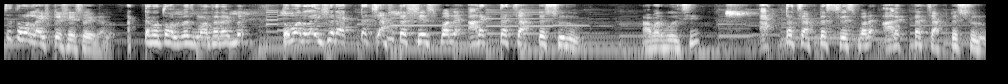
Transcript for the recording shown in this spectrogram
যে তোমার লাইফটা শেষ হয়ে গেল। একটা কথা অলওয়েজ মাথায় রাখবে, তোমার লাইফের একটা চ্যাপ্টার শেষ মানে আরেকটা চ্যাপ্টার শুরু। আবার বলছি, একটা চ্যাপ্টার শেষ মানে আরেকটা চ্যাপ্টার শুরু।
